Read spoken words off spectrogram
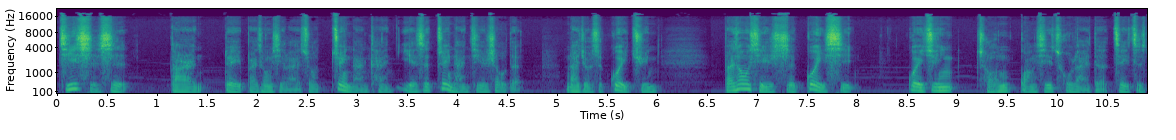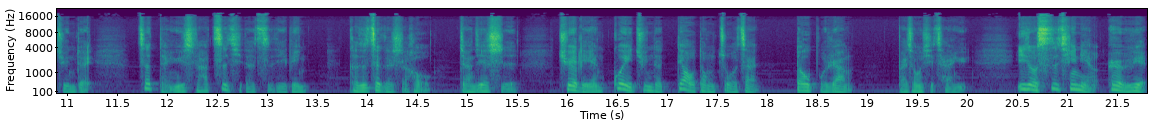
即使是当然对白崇禧来说最难看也是最难接受的，那就是桂军。白崇禧是桂系，桂军从广西出来的这支军队，这等于是他自己的子弟兵。可是这个时候，蒋介石却连桂军的调动作战都不让白崇禧参与。一九四七年二月，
